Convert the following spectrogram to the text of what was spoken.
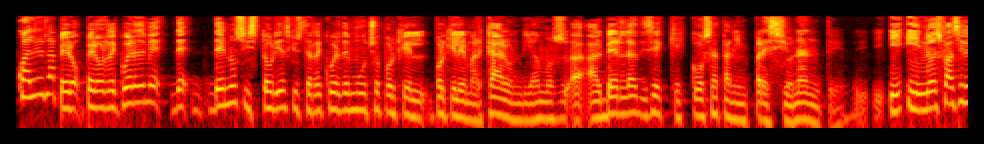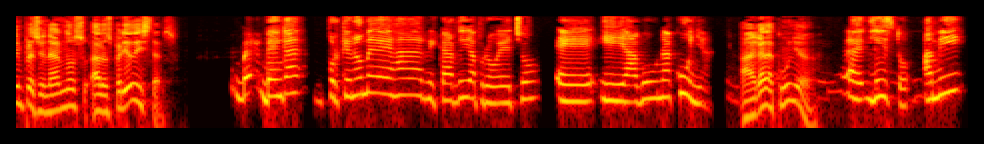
¿Cuál es la...? Pero, pero recuérdeme, de, denos historias que usted recuerde mucho porque, porque le marcaron, digamos, al verlas dice qué cosa tan impresionante. Y, y, no es fácil impresionarnos a los periodistas. Venga, ¿por qué no me deja, Ricardo, y aprovecho eh, y hago una cuña? Haga la cuña. Eh, listo. A mí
